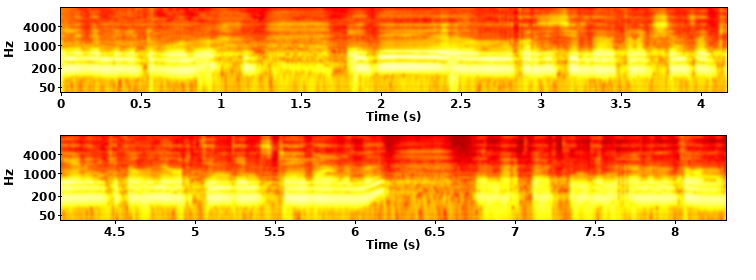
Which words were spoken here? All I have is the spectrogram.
എല്ലാം കണ്ട് കേട്ട് പോന്നു. ഇത് കുറച്ച് ചുരിദാർ കളക്ഷൻസ് ഒക്കെയാണ് എനിക്ക് തോന്നുന്നത്. നോർത്ത് ഇന്ത്യൻ സ്റ്റൈലാണെന്ന് അല്ല നോർത്ത് ഇന്ത്യൻ ആണെന്ന് തോന്നുന്നു.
